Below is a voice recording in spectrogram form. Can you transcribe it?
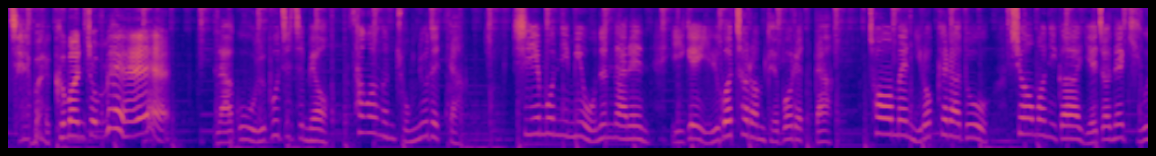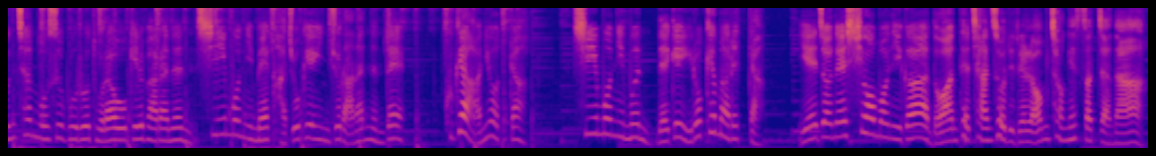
제발 그만 좀 해. 라고 울부짖으며 상황은 종료됐다. 시이모님이 오는 날엔 이게 일과처럼 돼버렸다. 처음엔 이렇게라도 시어머니가 예전의 기운찬 모습으로 돌아오길 바라는 시이모님의 가족애인 줄 알았는데 그게 아니었다. 시이모님은 내게 이렇게 말했다. 예전에 시어머니가 너한테 잔소리를 엄청 했었잖아.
